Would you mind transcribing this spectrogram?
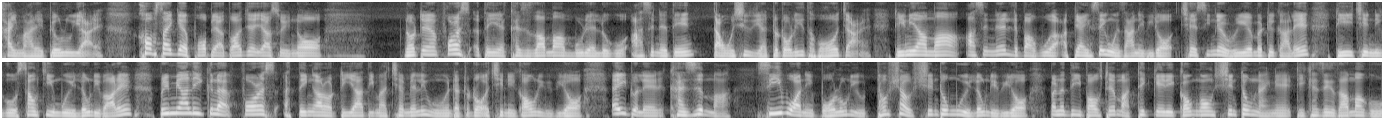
ခိုင်မာတယ်ပြောလို့ရတယ် Cop site ကဖော်ပြသွားချက်ရဆိုရင်တော့ Nottingham Forest အသင်းရဲ့ခန်းစားမမူတဲ့ logo အာဆင်နယ်တင်းတာဝန်ရှိသူကတော်တော်လေးသဘောကျတယ်ဒီနေရာမှာအာဆင်နယ်လီဗာပူးကအပြိုင်စိတ်ဝင်စားနေပြီးတော့ Chelsea နဲ့ Real Madrid ကလည်းဒီအခြေအနေကိုစောင့်ကြည့်မှုတွေလုပ်နေပါတယ် Premier League Club Forest အသင်းကတော့ဒီရာသီမှာ Champions League ဝင်ဝင်တော်တော်အခြေအနေကောင်းနေပြီးတော့အဲ့ဒီအတွက်လည်းခန်းစစ်မှာစီးပွားနေဘောလုံးတွေကိုတောက်လျှောက်ရှင်းထုတ်မှုတွေလုပ်နေပြီးတော့ပနတီဘောက်စ်ထဲမှာထိတ်ကယ်တွေကောင်းကောင်းရှင်းထုတ်နိုင်တဲ့ဒီခန်းစစ်ကစားမကို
